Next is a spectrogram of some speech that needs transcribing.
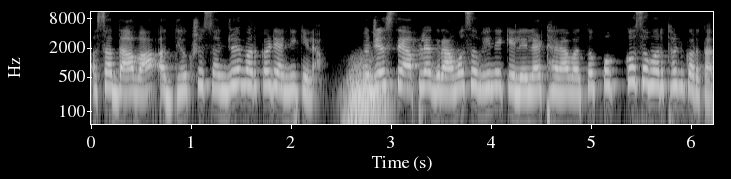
असा दावा अध्यक्ष संजय मरकड यांनी केला. म्हणजेच ते आपल्या ग्रामसभेने केलेल्या ठरावाचं पक्क समर्थन करतात.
